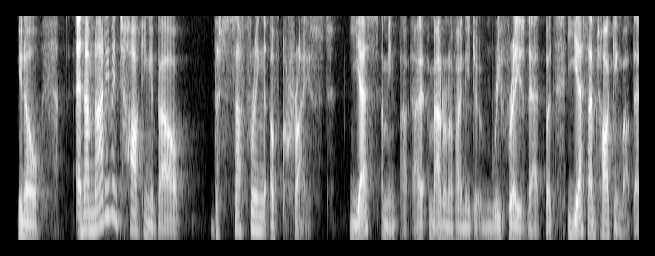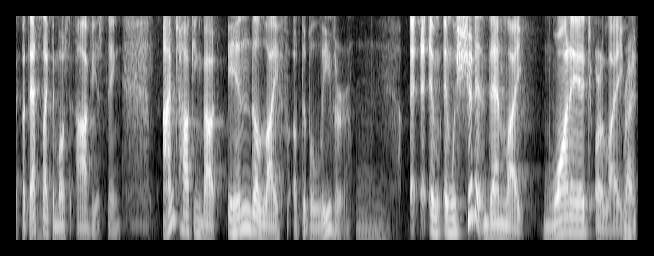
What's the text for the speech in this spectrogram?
you know and i'm not even talking about the suffering of christ yes i mean I, I, I don't know if i need to rephrase that but yes i'm talking about that but that's like the most obvious thing i'm talking about in the life of the believer A- and, and we shouldn't then like want it or like Right.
